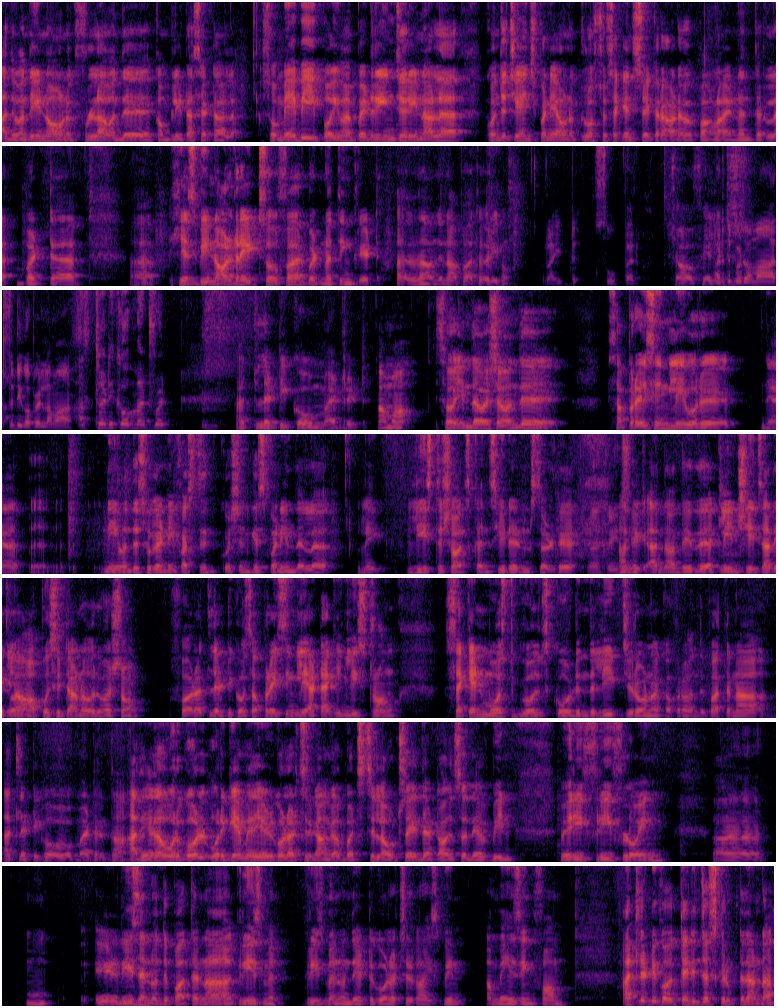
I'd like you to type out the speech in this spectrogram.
அது வந்து இன்னும் அவனுக்கு ஃபுல்லாக வந்து கம்ப்ளீட்டாக செட் ஆகலை ஸோ மேபி இப்போ இவன் பெட்ரி இன்ஜரினால கொஞ்சம் சேஞ்ச் பண்ணி அவனை க்ளோஸ் டு செகண்ட் ஸ்ட்ரைக்கராக ஆட வைப்பாங்களா என்னன்னு தெரில but he has been all right so far but nothing great அதுதான் வந்து நான் பார்த்த வரைக்கும். ரைட் சூப்பர் ஜாவ் ஃபெயிலியர் அடுத்து போயிடுவோமா? அத்லட்டிகோ போயிடலாமா? Atletico Madrid. அத்லட்டிகோ மேட்ரிட் ஆமாம் ஸோ இந்த வருஷம் வந்து சர்ப்ரைசிங்லி ஒரு ந- வந்து சுகர் நீ ஃபஸ்ட்டு கொஷின் கெஸ் பண்ணியிருந்தல லைக் லீஸ்ட் ஷார்ட்ஸ் கன்சீடட்னு சொல்லிட்டு. அந்த அந்த அந்த இது க்ளீன் ஷீட்ஸ் அதுக்கெல்லாம் ஆப்போசிட்டான ஒரு வருஷம் for Atletico surprisingly attackingly strong second most goal scored இந்த லீக் ஜிரோனாக்கு அப்புறம் வந்து பார்த்தோன்னா அத்லட்டிகோ மேட்ரிட் தான். அது ஏதோ ஒரு கோல் ஒரு கேம் ஏழு கோல் அடிச்சிருக்காங்க but still outside that also they've been very free flowing reason வந்து பார்த்தோன்னா கிரீஸ்மென் கிரீஸ்மென் வந்து எட்டு goal அடிச்சிருக்கான். Is been amazing form Atletico தெரிஞ்ச ஸ்கிரிப்ட் தான்டா.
